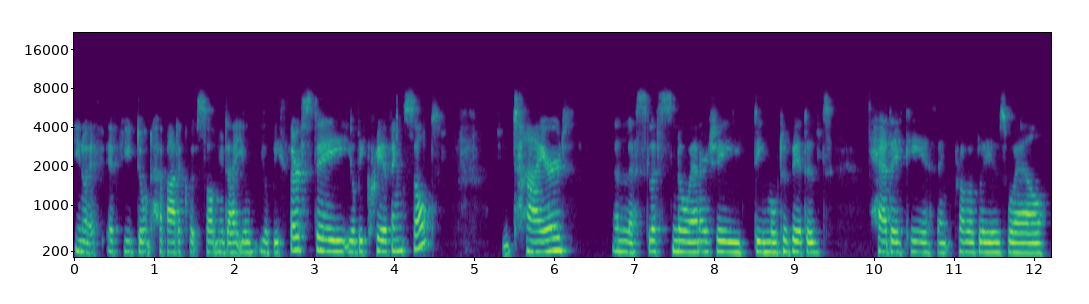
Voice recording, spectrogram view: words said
you know, if, if you don't have adequate salt in your diet, you'll you'll be thirsty, you'll be craving salt, tired and listless, no energy, demotivated, headachy, I think probably as well.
